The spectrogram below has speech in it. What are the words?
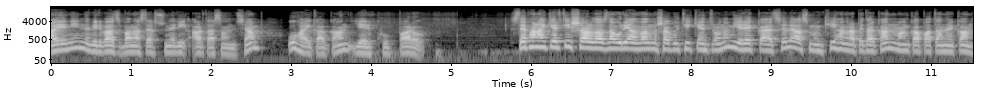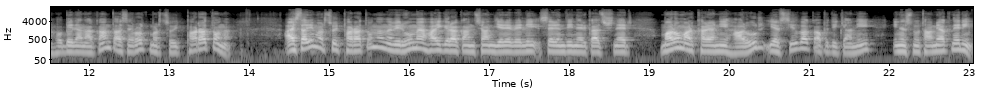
մայրենին նվիրված բանաստեղծությունների արտասանությամբ ու հայկական երկու պարով։ Ստեփանակերտի Շարլ Ազնավուրի անվան մշակույթի կենտրոնում երեք կայացել է ասմունքի հանրապետական մանկապատանեկան հոբելյանական 10-րդ մրցույթ փառատոնը։ Այս տարի մրցույթ փառատոնը նվիրվում է հայ գրականության երևելի սերնդի ներկայացուցիչներ Մարո Մարկարյանի 100 եւ Սիլվա Կապուտիկյանի 98-ամյակներին։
